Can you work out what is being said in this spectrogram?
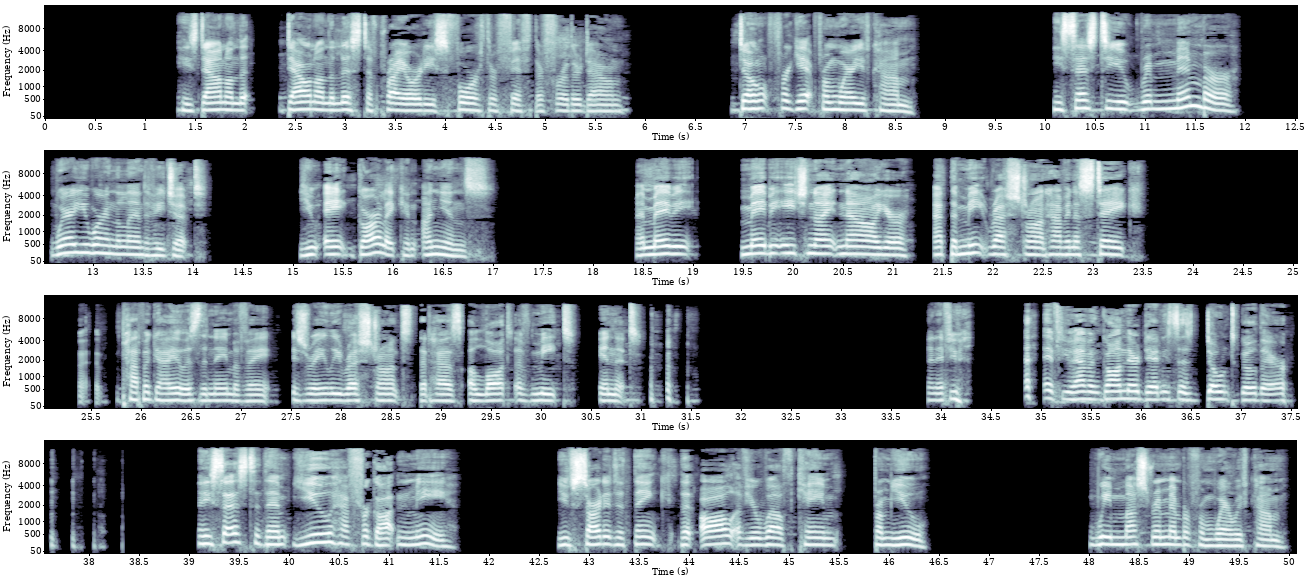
he's down on the down on the list of priorities fourth or fifth or further down. Don't forget from where you've come. He says to you remember where you were in the land of egypt. You ate garlic and onions. And maybe Maybe each night now you're at the meat restaurant having a steak. Uh, Papagayo is the name of a Israeli restaurant that has a lot of meat in it. and if you if you haven't gone there, Danny says don't go there. and he says to them, "You have forgotten me. You've started to think that all of your wealth came from you we must remember from where we've come.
